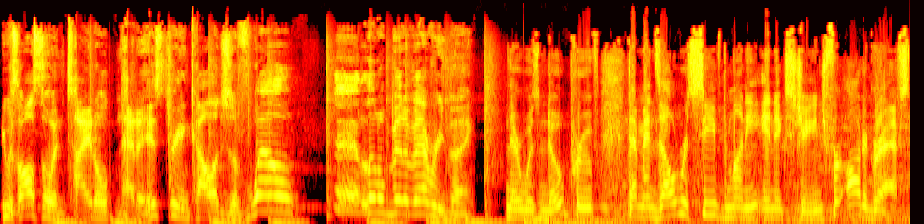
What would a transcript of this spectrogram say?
He was also entitled and had a history in college of, well, eh, a little bit of everything. There was no proof that Manziel received money in exchange for autographs.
